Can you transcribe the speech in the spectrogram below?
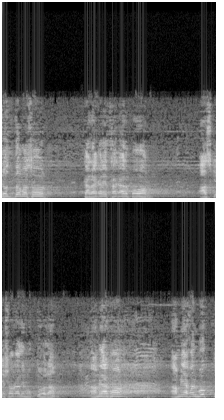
চোদ্দ বছর কারাগারে থাকার পর আজকে সকালে মুক্ত হলাম। আমি এখন আমি এখন মুক্ত।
